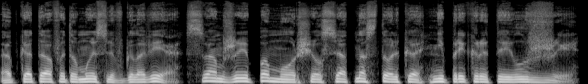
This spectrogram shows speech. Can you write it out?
Обкатав эту мысль в голове, сам же и поморщился от настолько неприкрытой лжи.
